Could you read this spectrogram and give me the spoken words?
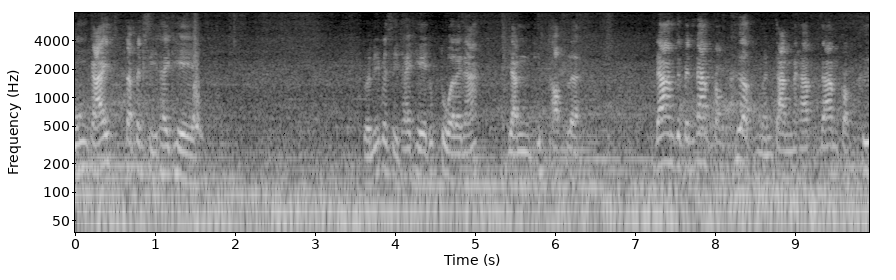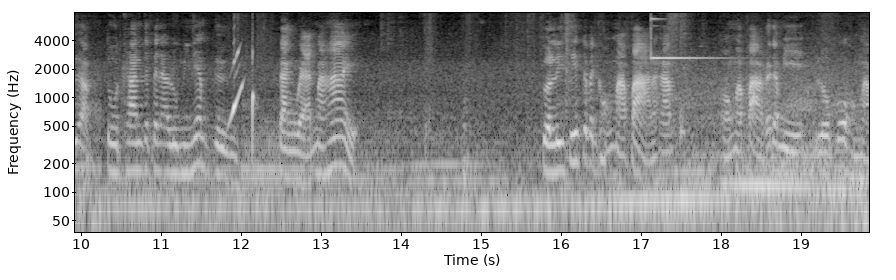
วงไกด์จะเป็นสีไทเท ตัวนี้เป็นสีไทเททุกตัวเลยนะ ยันทิปท็อปเลย ด้ามจะเป็นด้ามก๊อกเคลือบเหมือนกันนะครับ ด้ามก๊อกเคลือบ ตูดคันจะเป็นอลูมิเนียมกึ่ง แต่งแหวนมาให้ ส่วนรีซิฟจะเป็นของหมาป่านะครับ ของหมาป่าก็จะมีโลโก้ของหมา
